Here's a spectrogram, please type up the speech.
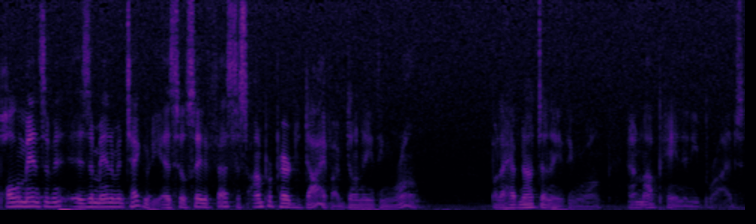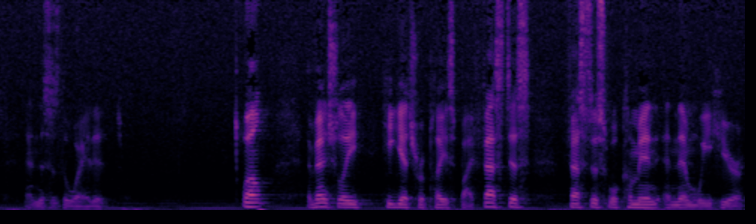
Paul is a man of integrity. As he'll say to Festus, I'm prepared to die if I've done anything wrong. But I have not done anything wrong. And I'm not paying any bribes. And this is the way it is. Well, eventually he gets replaced by Festus. Festus will come in, and then we hear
